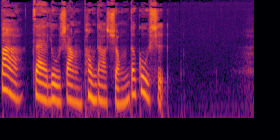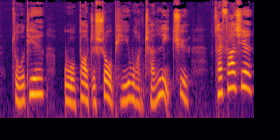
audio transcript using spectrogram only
爸在路上碰到熊的故事。昨天。我抱着兽皮往城里去，才发现，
